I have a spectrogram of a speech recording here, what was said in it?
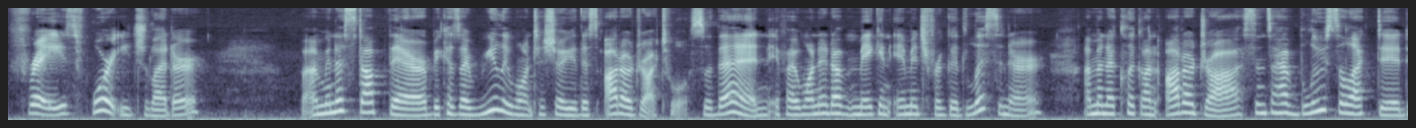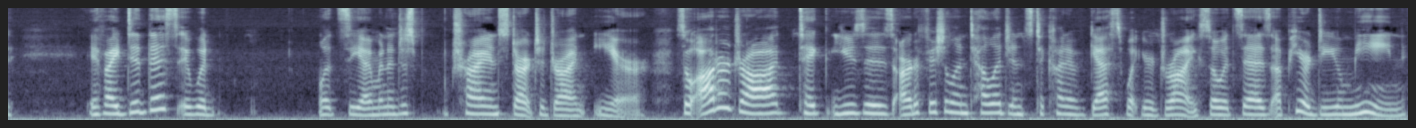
phrase for each letter. But I'm going to stop there because I really want to show you this auto draw tool. So then if I wanted to make an image for good listener, I'm going to click on auto draw. Since I have blue selected, if I did this, it would let's see, I'm going to just try and start to draw an ear. So auto draw take uses artificial intelligence to kind of guess what you're drawing. So it says up here, do you mean?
